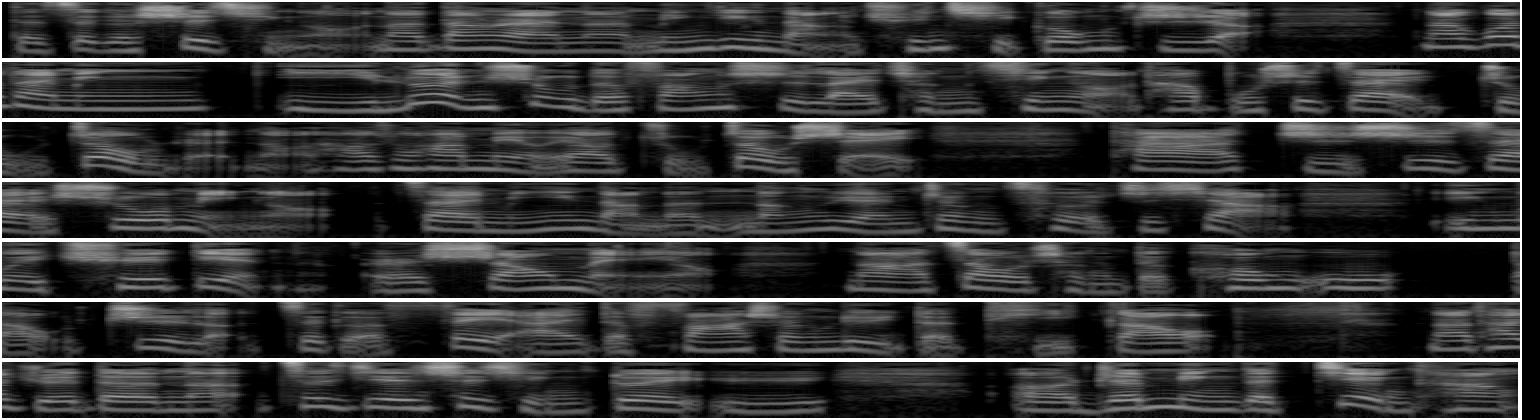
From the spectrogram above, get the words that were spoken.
的这个事情哦？那当然呢，民进党群起攻之啊。那郭台铭以论述的方式来澄清哦，他不是在诅咒人哦，他说他没有要诅咒谁，他只是在说明哦，在民进党的能源政策之下，因为缺电而烧煤哦，那造成的空污。导致了这个肺癌的发生率的提高，那他觉得呢，这件事情对于呃人民的健康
